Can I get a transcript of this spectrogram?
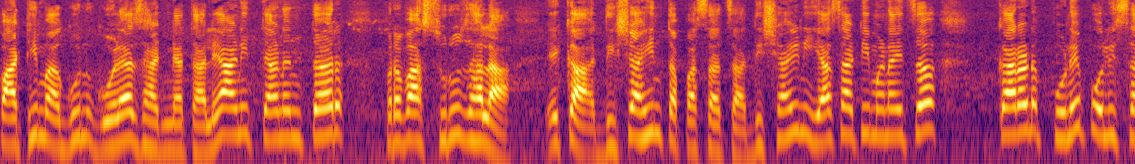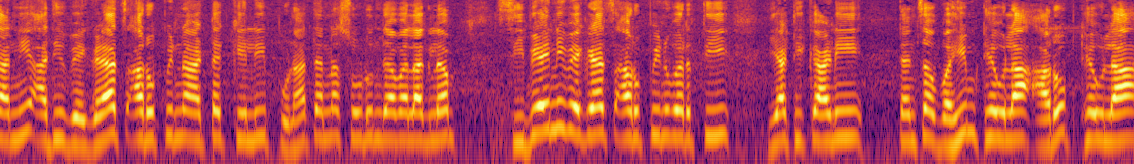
पाठीमागून गोळ्या झाडण्यात आल्या आणि त्यानंतर प्रवास सुरू झाला. एका दिशाहीन तपासाचा. दिशाहीन यासाठी म्हणायचं कारण पुणे पोलिसांनी आधी वेगळ्याच आरोपींना अटक केली पुन्हा त्यांना सोडून द्यावं लागलं. सी बी आयनी वेगळ्याच आरोपींवरती या ठिकाणी त्यांचा वहीम ठेवला आरोप ठेवला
